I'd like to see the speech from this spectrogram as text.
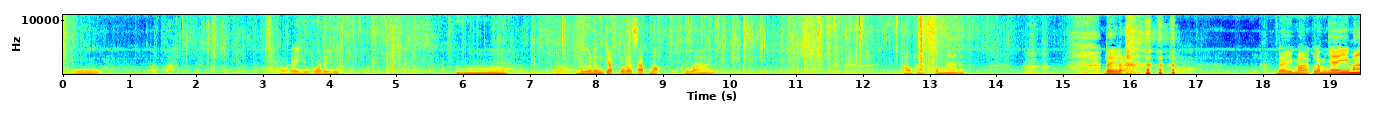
โอ้กะพอได้อยู่ พอได้อยู่ อืมกะมือหนึ่งจับโทรศัพท์เนาะ คือว่าแหละเอาหักทำงานนั้นได้ละ ได้มากลำไยมา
